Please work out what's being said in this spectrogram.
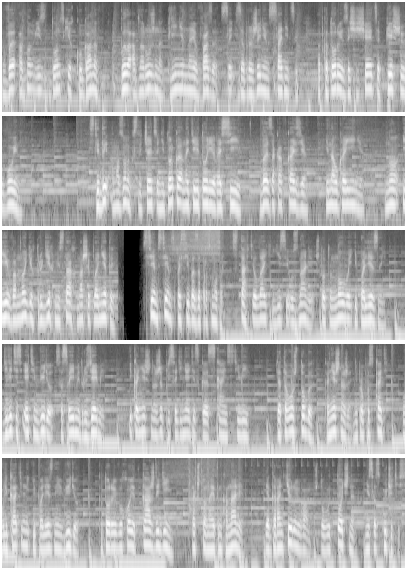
В одном из донских курганов была обнаружена глиняная ваза с изображением всадницы, от которой защищается пеший воин. Следы амазонок встречаются не только на территории России, в Закавказье и на Украине, но и во многих других местах нашей планеты. Всем-всем спасибо за просмотр. Ставьте лайки, если узнали что-то новое и полезное. Делитесь этим видео со своими друзьями. И конечно же присоединяйтесь к Skynes TV. Для того чтобы, конечно же, не пропускать увлекательные и полезные видео, которые выходят каждый день. Так что на этом канале я гарантирую вам, что вы точно не соскучитесь.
